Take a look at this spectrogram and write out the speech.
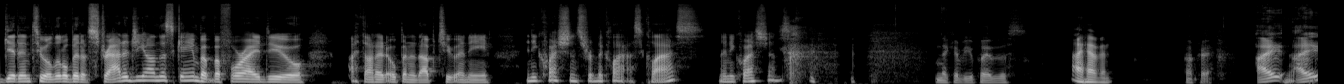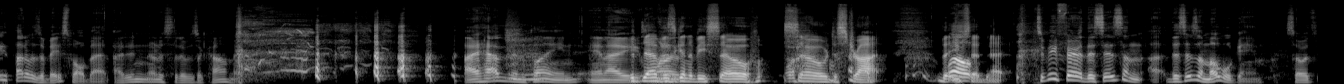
get into a little bit of strategy on this game, but before I do, I thought I'd open it up to any any questions from the class. Class, any questions? Nick, have you played this? I haven't. Okay. I I thought it was a baseball bat. I didn't notice that it was a comet. I have been playing, and I The dev is wanna- going to be so so distraught that Well, you said that. To be fair, this isn't uh, this is a mobile game, so it's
